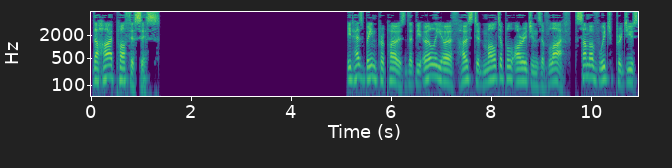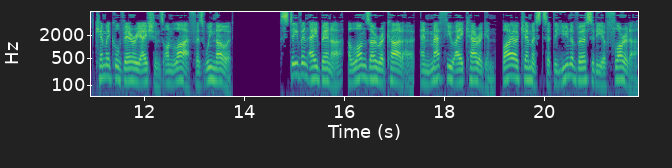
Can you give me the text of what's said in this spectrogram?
The hypothesis It has been proposed that the early Earth hosted multiple origins of life, some of which produced chemical variations on life as we know it, Stephen A. Benner, Alonzo Ricardo, and Matthew A. Carrigan, biochemists at the University of Florida,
